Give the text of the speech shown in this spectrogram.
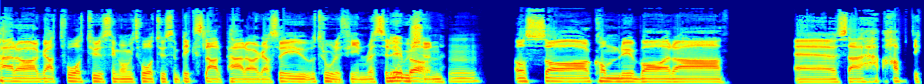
per öga 2000 gånger 2000 pixlar per öga, så det är ju otroligt fin Det resolution. Mm. Och så kommer det ju vara eh, så här haptic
